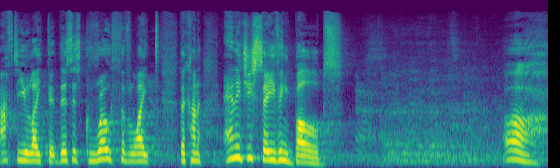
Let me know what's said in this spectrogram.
After you light it, there's this growth of light, the kind of energy saving bulbs. Oh.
